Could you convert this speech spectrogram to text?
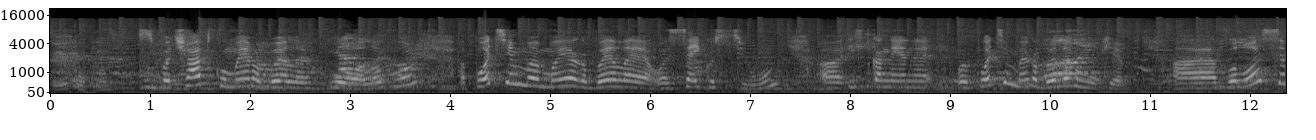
свою куклу. Спочатку ми робили голову, а потім ми робили ось цей костюм е, із тканини, е, потім ми робили руки. Волосся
